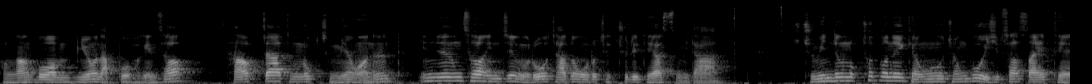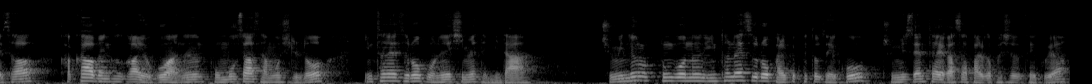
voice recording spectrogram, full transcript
건강보험료 납부 확인서, 사업자 등록 증명원은 인증서 인증으로 자동으로 제출이 되었습니다. 주민등록 초본의 경우 정부24 사이트에서 카카오뱅크가 요구하는 보무사 사무실로 인터넷으로 보내시면 됩니다. 주민등록 등본은 인터넷으로 발급해도 되고 주민센터에 가서 발급하셔도 되고요.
